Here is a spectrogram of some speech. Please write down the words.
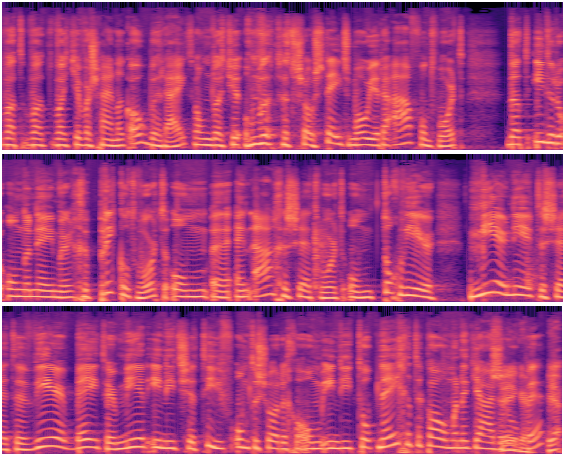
Wat, wat, wat je waarschijnlijk ook bereikt... Omdat, je, omdat het zo steeds mooiere avond wordt... dat iedere ondernemer geprikkeld wordt om, eh, en aangezet wordt... om toch weer meer neer te zetten. Weer beter, meer initiatief... om te zorgen om in die top 9 te komen het jaar Zeker. erop. Hè? Ja,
